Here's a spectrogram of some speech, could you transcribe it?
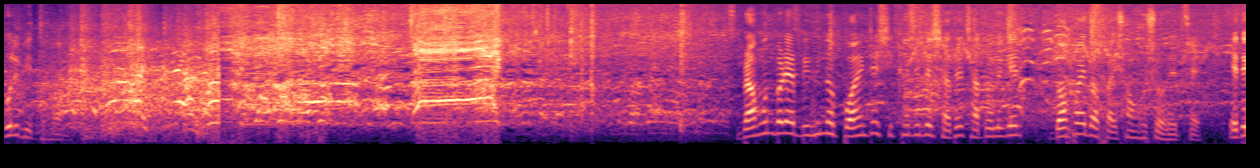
গুলিবিদ্ধ হন। ব্রাহ্মণবাড়িয়ার বিভিন্ন পয়েন্টে শিক্ষার্থীদের সাথে ছাত্রলীগের দফায় দফায় সংঘর্ষ হয়েছে। এতে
